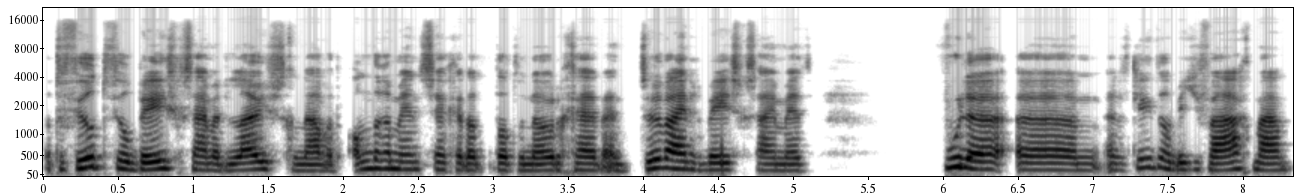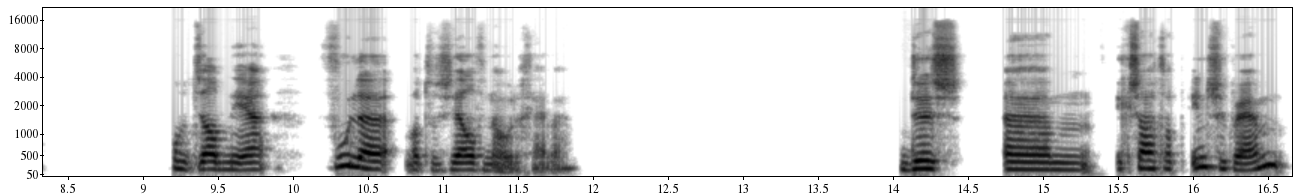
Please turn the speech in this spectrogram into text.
dat we veel te veel bezig zijn met luisteren naar wat andere mensen zeggen dat, dat we nodig hebben. En te weinig bezig zijn met voelen. Um, en dat klinkt al een beetje vaag, maar komt het wel neer. Voelen wat we zelf nodig hebben. Dus um, ik zat op Instagram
